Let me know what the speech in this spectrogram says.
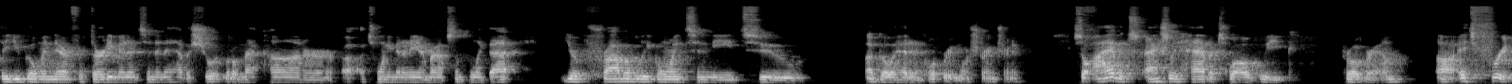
that you go in there for 30 minutes and then they have a short little Metcon or a 20 minute AMRAP, something like that, you're probably going to need to uh, go ahead and incorporate more strength training. So I have a, actually have a 12 week program. Uh, it's free.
